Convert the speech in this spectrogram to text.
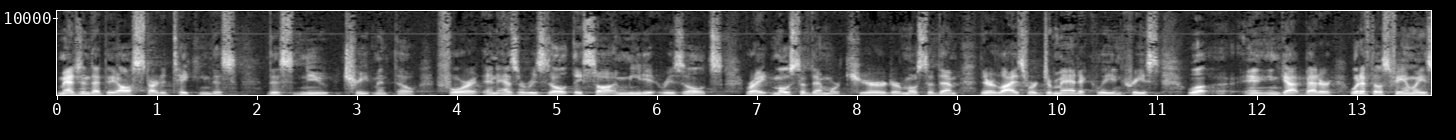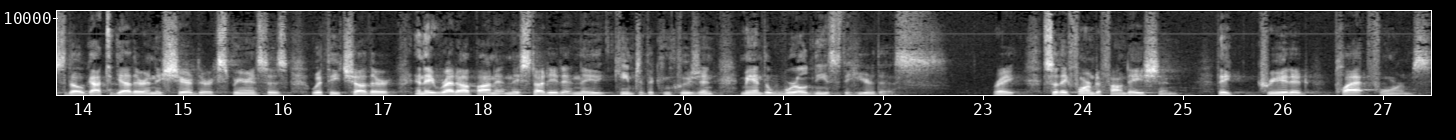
Imagine that they all started taking this, this new treatment, though, for it. And as a result, they saw immediate results, right? Most of them were cured, or most of them, their lives were dramatically increased well, and, and got better. What if those families, though, got together and they shared their experiences with each other and they read up on it and they studied it and they came to the conclusion, man, the world needs to hear this? Right? So they formed a foundation. They created platforms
